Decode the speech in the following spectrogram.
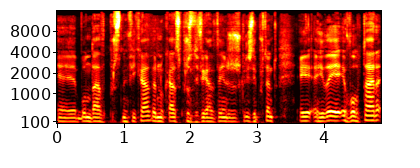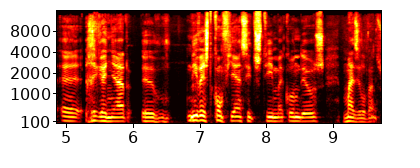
é bondade personificada, no caso personificada tem Jesus Cristo, e portanto a, a ideia é voltar a reganhar eh, níveis de confiança e de estima com Deus mais elevados.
